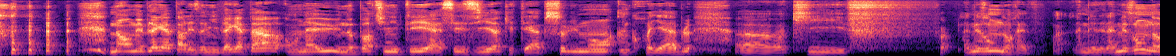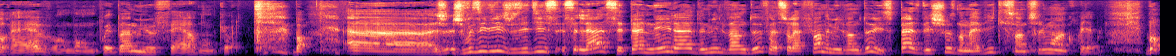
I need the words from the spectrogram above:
non, mais blague à part, les amis, blague à part, on a eu une opportunité à saisir qui était absolument incroyable, euh, qui la maison de nos rêves. la, maison de nos rêves. Bon, on pouvait pas mieux faire, donc voilà. Bon, euh, je, vous ai dit, je vous ai dit, là, cette année là, 2022, enfin sur la fin 2022, il se passe des choses dans ma vie qui sont absolument incroyables. Bon,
